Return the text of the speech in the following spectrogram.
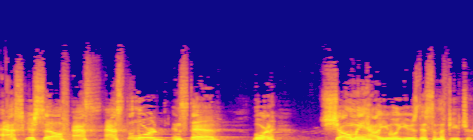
ask yourself, ask, ask the Lord instead, Lord, show me how you will use this in the future.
